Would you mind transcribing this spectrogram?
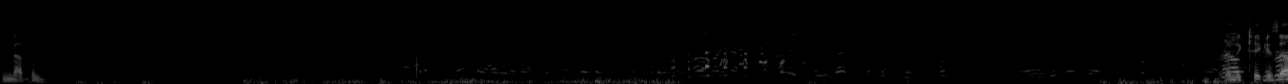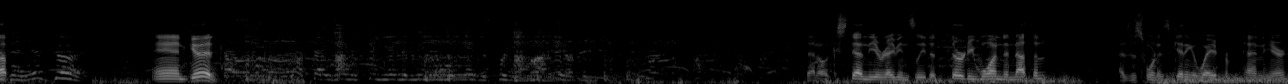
to nothing. And the kick is up. conversion is good. And good. That'll extend the Arabians' lead to 31 to nothing, as this one is getting away from Penn here.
